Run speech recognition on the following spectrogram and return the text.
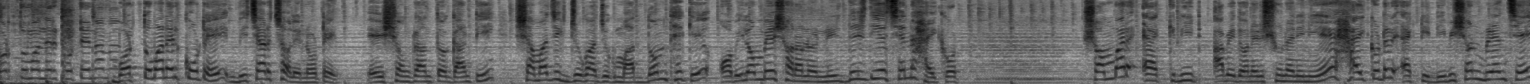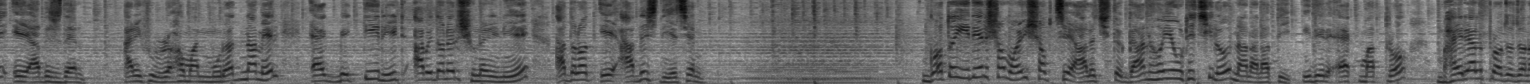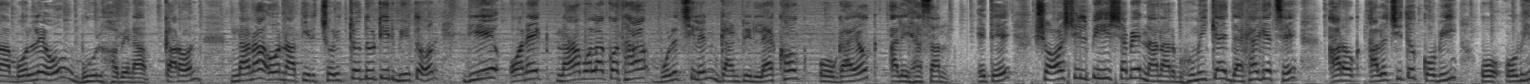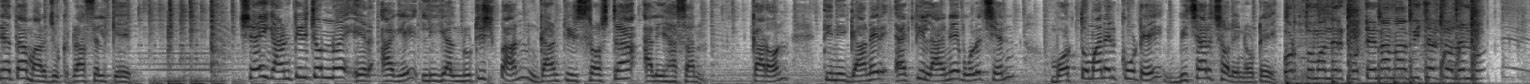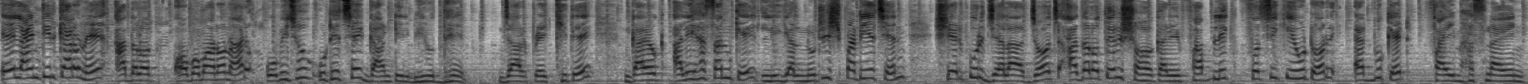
বর্তমানের কোটে বর্তমানের বিচার চলে নোটে। এই সংক্রান্ত গানটি সামাজিক যোগাযোগ মাধ্যম থেকে অবিলম্বে সরানোর নির্দেশ দিয়েছেন হাইকোর্ট। সোমবার এক রিট আবেদনের শুনানি নিয়ে হাইকোর্টের একটি ডিভিশন বেঞ্চে এ আদেশ দেন। আরিফুর রহমান মুরাদ নামের এক ব্যক্তি রিট আবেদনের শুনানি নিয়ে আদালত এ আদেশ দিয়েছেন। গত ঈদের সময় সবচেয়ে আলোচিত গান হয়ে উঠেছিল নানা নাতি। ঈদের একমাত্র ভাইরাল প্রযোজনা বললেও ভুল হবে না। কারণ নানা ও নাতির চরিত্র দুটির ভিতর দিয়ে অনেক না বলা কথা বলেছিলেন গানটির লেখক ও গায়ক আলী হাসান। এতে সহশিল্পী হিসাবে নানার ভূমিকায় দেখা গেছে আরক আলোচিত কবি ও অভিনেতা মার্জুক রাসেলকে। সেই গানটির জন্য এর আগে লিগ্যাল নোটিশ পান গানটির স্রষ্টা আলী হাসান। কারণ তিনি গানের একটি লাইনে বলেছেন বর্তমানের কোর্টে বিচার চলে নোটে। বর্তমানের কোটে নানা বিচার চলে এই লাইনটির কারণে আদালত অবমাননার অভিযোগ উঠেছে গানটির বিরুদ্ধে। যার প্রেক্ষিতে গায়ক আলী হাসানকে লিগ্যাল নোটিশ পাঠিয়েছেন শেরপুর জেলা জজ আদালতের সহকারী public prosecutor advocate Faim Hasnain.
